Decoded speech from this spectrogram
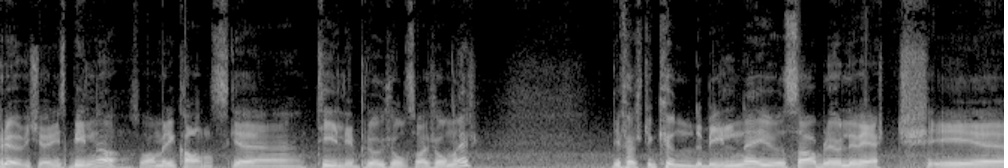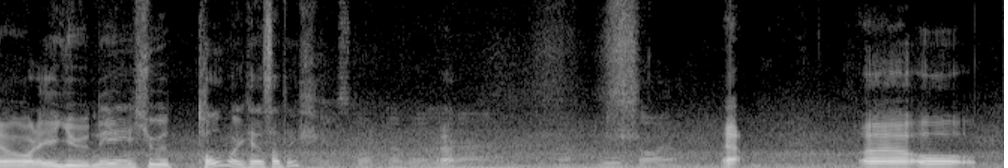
prøvekjøringsbilene, da, så amerikanske tidlige produksjonsversjoner. De første kundebilene i USA ble jo levert i var det juni 2012, var det ikke det, starta ja. Ja, USA, ja. ja. Uh, og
